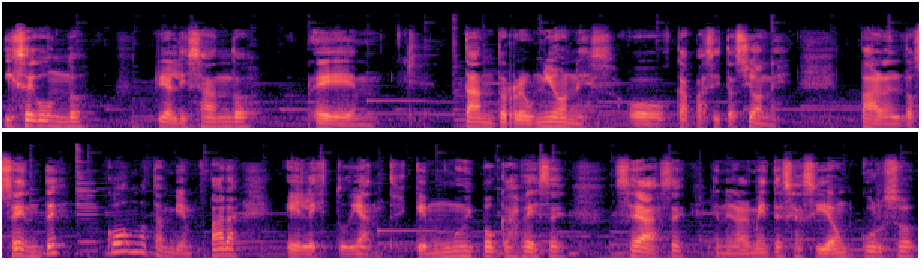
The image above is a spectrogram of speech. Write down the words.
Y segundo, realizando eh, tanto reuniones o capacitaciones para el docente como también para el estudiante, que muy pocas veces se hace, generalmente se hacía un curso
